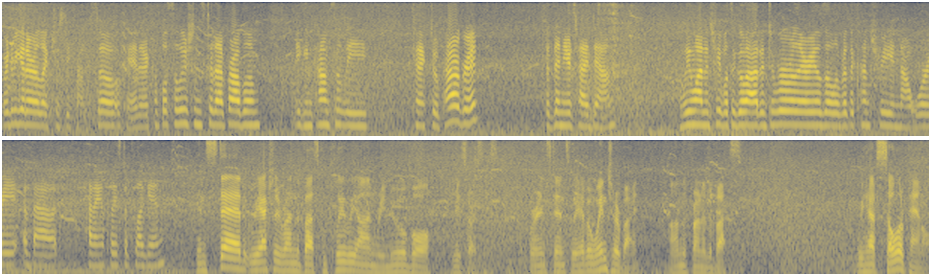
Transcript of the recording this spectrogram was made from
Where do we get our electricity from? So, okay, there are a couple solutions to that problem. You can constantly connect to a power grid, but then you're tied down. We wanted able to go out into rural areas all over the country and not worry about having a place to plug in. Instead, we actually run the bus completely on renewable resources. For instance, we have a wind turbine on the front of the bus. We have solar panels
